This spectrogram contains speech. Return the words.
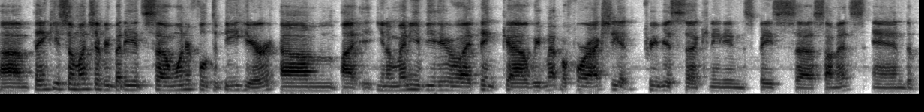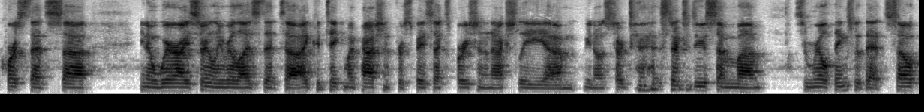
Um, thank you so much, everybody. It's uh, wonderful to be here. Um, I, you know, many of you, I think uh, we've met before, actually, at previous uh, Canadian space uh, summits, and of course, that's uh, you know where I certainly realized that uh, I could take my passion for space exploration and actually, um, you know, start to start to do some um, some real things with it. So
